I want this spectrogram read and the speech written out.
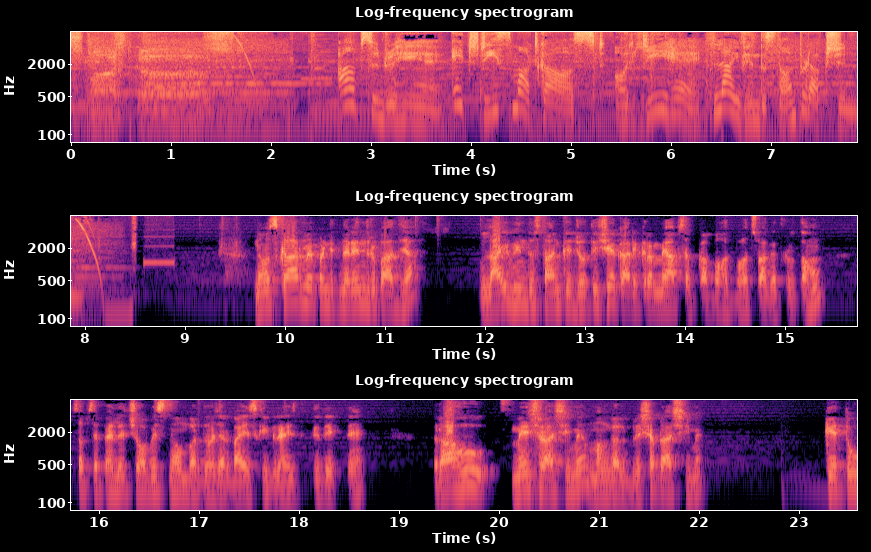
Smartcast. आप सुन रहे हैं एच डी स्मार्ट कास्ट और ये है लाइव हिंदुस्तान प्रोडक्शन नमस्कार मैं पंडित नरेंद्र उपाध्याय। लाइव हिंदुस्तान के ज्योतिषीय कार्यक्रम में आप सबका बहुत बहुत स्वागत करता हूँ। सबसे पहले 24 नवंबर 2022 की ग्रह स्थिति देखते हैं। राहु मेष राशि में मंगल वृषभ राशि में केतु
